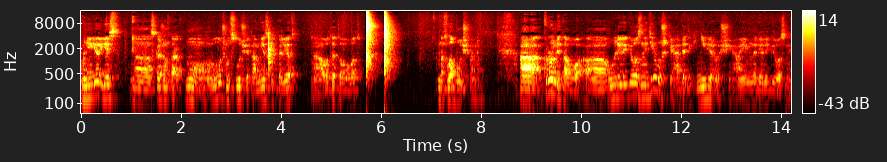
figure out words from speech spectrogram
У нее есть Э, скажем так, ну, в лучшем случае там несколько лет э, вот этого вот нахлобучивания. А, кроме того, а, у религиозной девушки, опять-таки неверующей, а именно религиозной,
